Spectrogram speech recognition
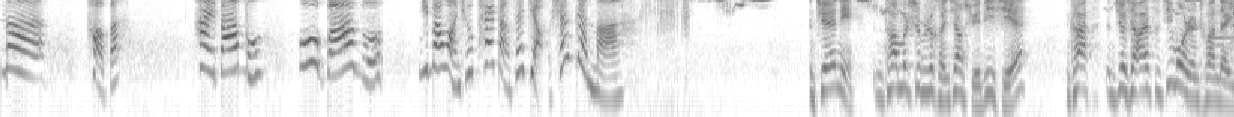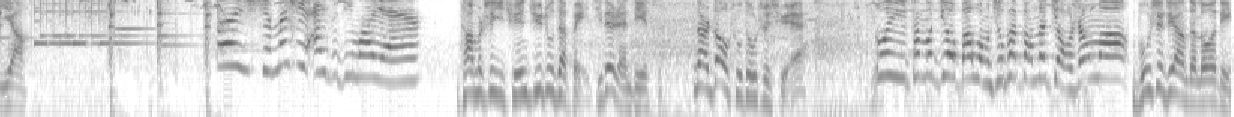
那好吧。嗨，巴布。哦，巴布，你把网球拍绑在脚上干嘛？Jenny，他们是不是很像雪地鞋？你看，就像爱斯基摩人穿的一样。呃，什么是爱斯基摩人？他们是一群居住在北极的人，迪斯，那儿到处都是雪。所以他们就要把网球拍绑在脚上吗？不是这样的，罗迪。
